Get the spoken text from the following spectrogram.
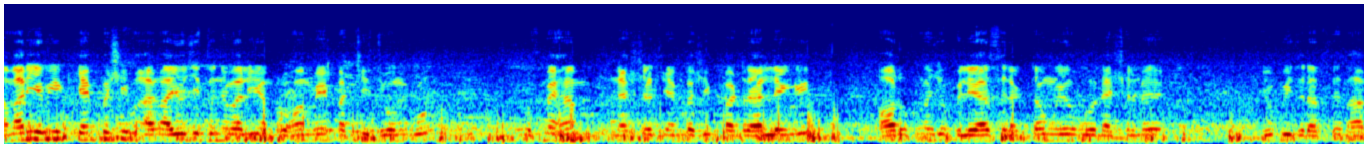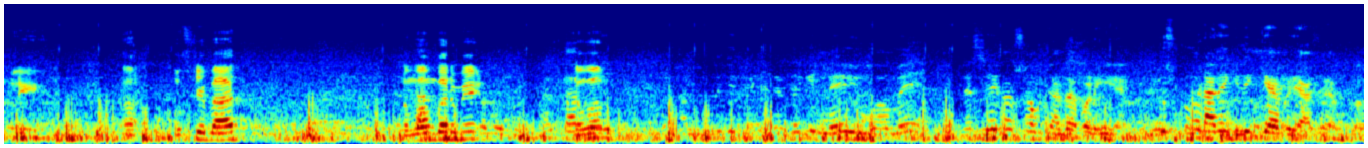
हमारी अभी एक चैम्पियनशिप आयोजित होने वाली है अमरोहा में 25 जून को। उसमें हम नेशनल चैम्पियनशिप का ट्रायल लेंगे और उसमें जो प्लेयर सेलेक्ट होंगे वो नेशनल में यूपी तरफ़ से भाग लेंगे। हाँ, उसके बाद नवंबर में नए नशे का शौक ज़्यादा बढ़ गया है उसको के लिए क्या प्रयास है आपका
